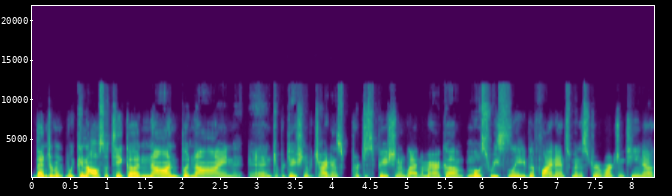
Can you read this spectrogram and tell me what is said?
Benjamin, we can also take a non benign interpretation of China's participation in Latin America. Most recently, the finance minister of Argentina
